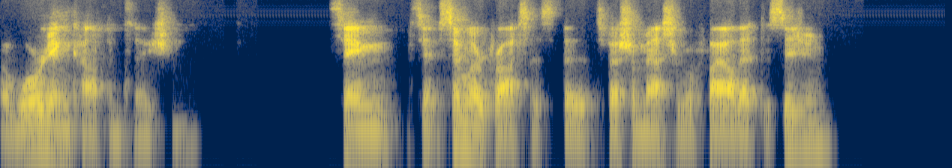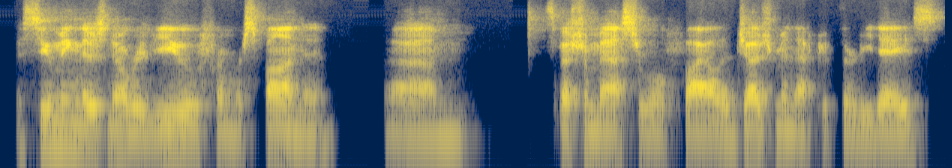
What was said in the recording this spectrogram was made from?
awarding compensation, same similar process. The special master will file that decision. Assuming there's no review from respondent, um, special master will file a judgment after 30 days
